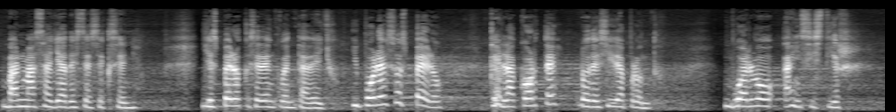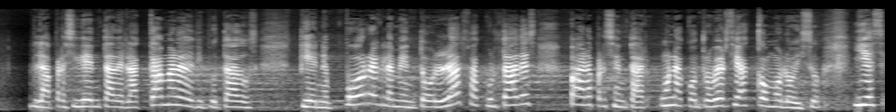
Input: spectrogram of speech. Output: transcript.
van más allá de este sexenio. Y espero que se den cuenta de ello. Y por eso espero que la Corte lo decida pronto. Vuelvo a insistir, la presidenta de la Cámara de Diputados tiene por reglamento las facultades para presentar una controversia como lo hizo. Y es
